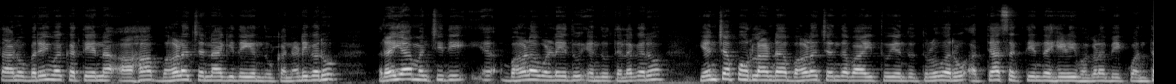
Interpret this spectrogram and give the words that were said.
ತಾನು ಬರೆಯುವ ಕಥೆಯನ್ನು, ಆಹಾ, ಬಹಳ ಚೆನ್ನಾಗಿದೆ ಎಂದು ಕನ್ನಡಿಗರು ರಯ್ಯ ಮಂಚಿದಿ, ಬಹಳ ಒಳ್ಳೆಯದು ಎಂದು ತೆಲಗರು, ಎಂಚ ಪೋರ್ಲಾಂಡ, ಬಹಳ ಚಂದವಾಯಿತು ಎಂದು ತುಳುವರು ಅತ್ಯಾಸಕ್ತಿಯಿಂದ ಹೇಳಿ ಹೊಗಳಬೇಕು ಅಂತ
